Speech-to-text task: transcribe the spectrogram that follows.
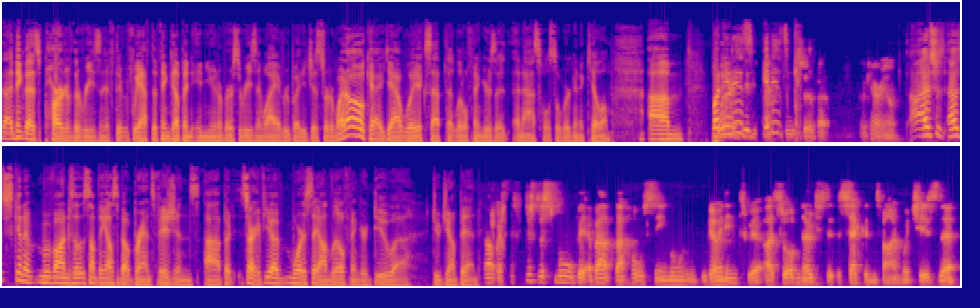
I think that's part of the reason if if we have to think up an in universe reason why everybody just sort of went oh okay yeah we accept that Littlefinger's a, an asshole so we're going to kill him. Um, but it is it is about carry on. I was just I was just gonna move on to something else about Bran's visions. Uh, but sorry, if you have more to say on Littlefinger, do uh, do jump in. No, just a small bit about that whole scene when we were going into it. I sort of noticed it the second time, which is that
